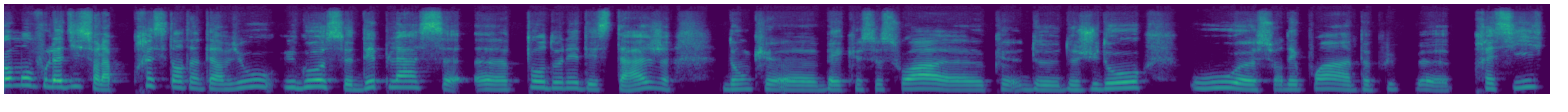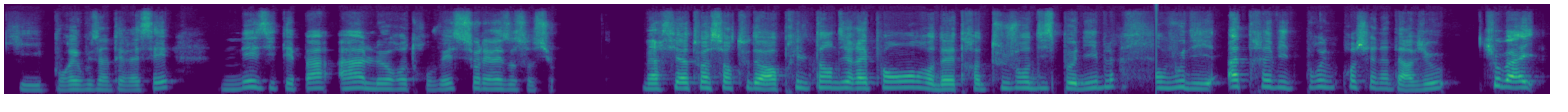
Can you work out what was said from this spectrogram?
Comme on vous l'a dit sur la précédente interview, Hugo se déplace, heu, pour donner des stages, donc heu, beh, que ce soit, que de de judo ou sur des points un peu plus, précis qui pourraient vous intéresser, n'hésitez pas à le retrouver sur les réseaux sociaux. Merci à toi surtout d'avoir pris le temps d'y répondre, d'être toujours disponible. On vous dit à très vite pour une prochaine interview. Tchou bye!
